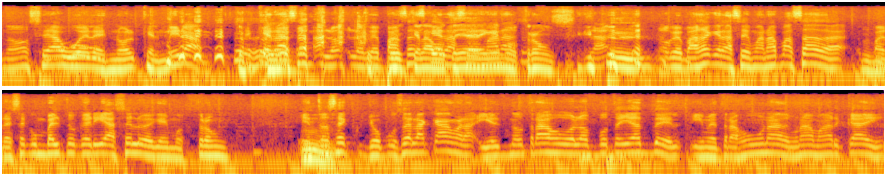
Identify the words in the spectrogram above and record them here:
No sea Will Snorkel. Mira, es que la lo, lo que pasa Porque es la que botella la de semana, Game of Thrones. la- lo que pasa es que la semana pasada parece que Humberto quería hacer lo de Game of Thrones. Y entonces yo puse la cámara y él no trajo las botellas de él y me trajo una de una marca ahí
